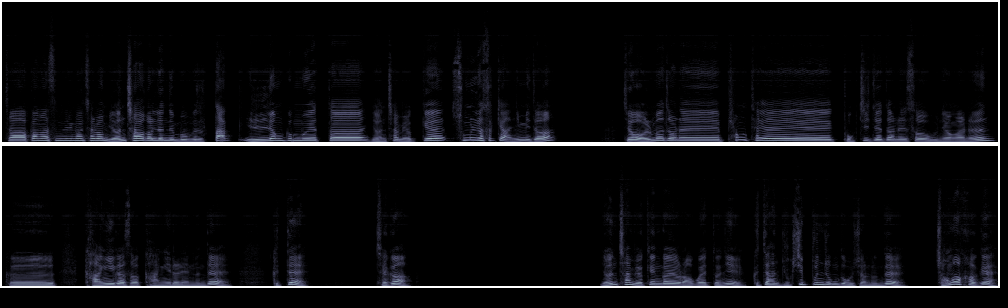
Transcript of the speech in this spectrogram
자, 아까 말씀드린 것처럼 연차와 관련된 부분을 딱 1년 근무했다. 연차 몇 개? 26개 아닙니다. 제가 얼마 전에 평택 복지재단에서 운영하는 그 강의 가서 강의를 했는데 그때 제가 연차 몇 개인가요? 라고 했더니 그때 한 60분 정도 오셨는데 정확하게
